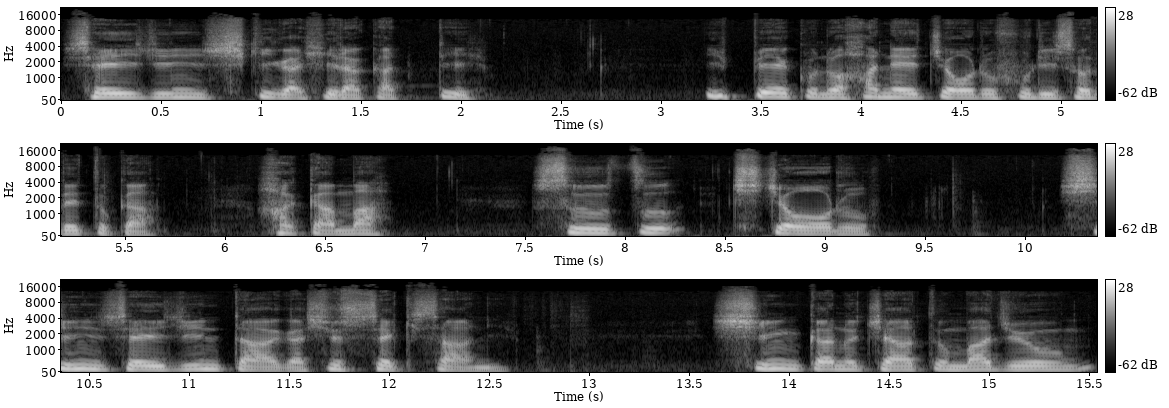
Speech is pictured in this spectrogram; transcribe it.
成人式が開かって一平区の羽町る振り袖とか袴スーツ地長る新成人ターが出席さに進化のチャートマジュン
